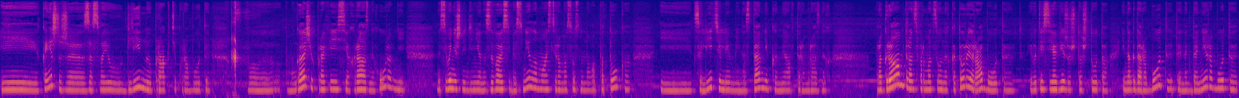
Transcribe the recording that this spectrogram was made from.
И, конечно же, за свою длинную практику работы в помогающих профессиях разных уровней на сегодняшний день я называю себя смело мастером осознанного потока и целителем, и наставником, и автором разных программ трансформационных, которые работают. И вот если я вижу, что что-то иногда работает, а иногда не работает,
